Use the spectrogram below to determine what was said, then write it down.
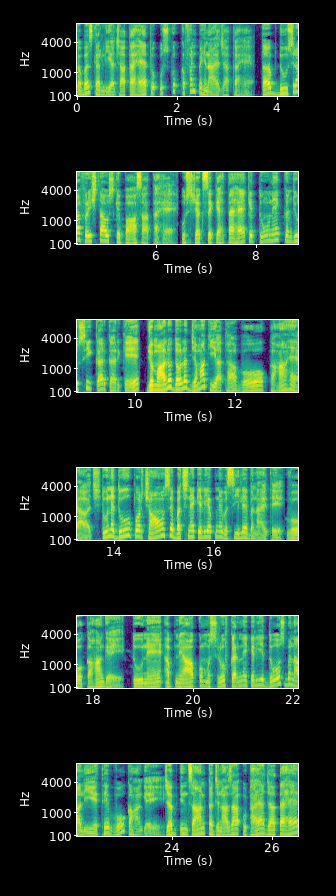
कब्ज कर लिया जाता है तो उसको कफन पहनाया जाता है। तब दूसरा फरिश्ता उसके पास आता है। उस शख्स से कहता है कि तूने कंजूसी कर करके जो मालो दौलत जमा किया था, वो कहाँ है आज? तूने धूप और छाओ से बचने के लिए अपने वसीले बनाए थे। वो कहाँ गए? तूने अपने आप को मसरूफ करने के लिए दोस्त बना लिए थे, वो कहाँ गए? जब इंसान का जनाजा उठाया जाता है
